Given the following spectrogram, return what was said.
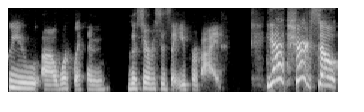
who you uh, work with and the services that you provide. Yeah, sure. So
